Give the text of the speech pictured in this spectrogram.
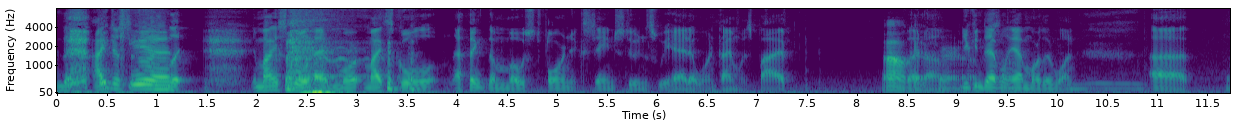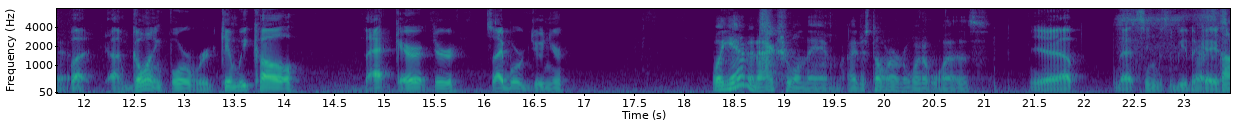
The- I just like, my school had more. My school, I think the most foreign exchange students we had at one time was five. Oh, okay. but um, fair you can definitely So, have more than one. Uh, yeah. But um, going forward, can we call that character Cyborg Junior? Well, he had an actual name. I just don't remember what it was. Yep, that seems to be the Yeah, case with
